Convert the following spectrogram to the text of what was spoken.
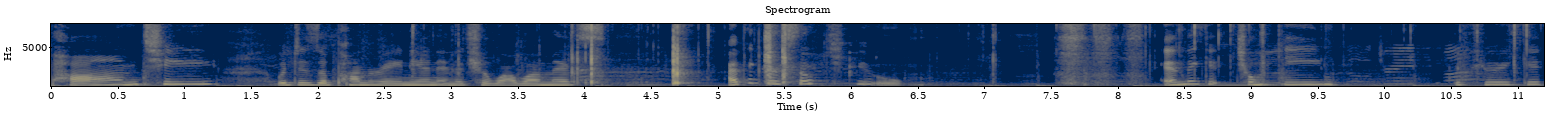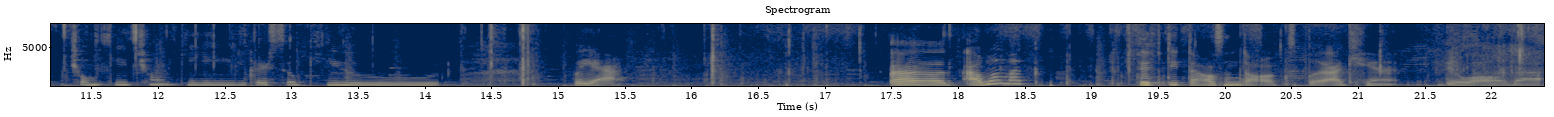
Pomchi, which is a Pomeranian and a Chihuahua mix. I think they're so cute, and they get chunky if you get chunky chunky they're so cute. But yeah. Uh i want like 50,000 dogs but i can't do all that.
